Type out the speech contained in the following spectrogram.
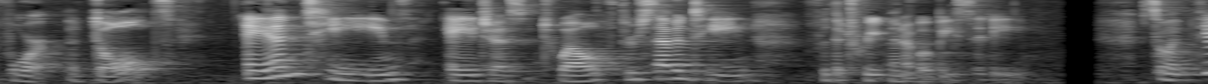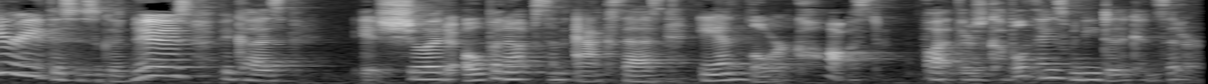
for adults and teens ages 12 through 17 for the treatment of obesity. So, in theory, this is good news because it should open up some access and lower cost. But there's a couple things we need to consider.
